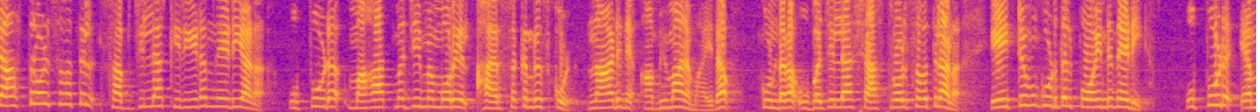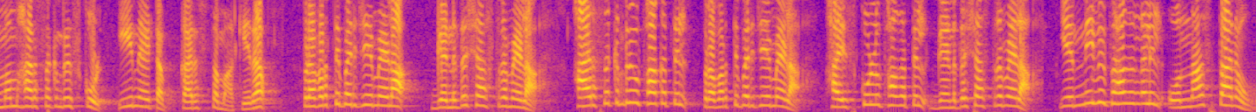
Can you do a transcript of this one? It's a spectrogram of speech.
ശാസ്ത്രോത്സവത്തിൽ സബ് ജില്ലാ കിരീടം നേടിയാണ് Uppoodu Mahatmaji memorial higher secondary school നാടിന് അഭിമാനമായത്. കുണ്ടറ ഉപജില്ലാ ശാസ്ത്രോത്സവത്തിലാണ് ഏറ്റവും കൂടുതൽ പോയിന്റ് നേടി Uppoodu M M higher secondary school ഈ നേട്ടം കരസ്ഥമാക്കിയത്. പ്രവൃത്തി പരിചയമേള ഗണിതശാസ്ത്രമേള ഹയർ സെക്കൻഡറി വിഭാഗത്തിൽ പ്രവൃത്തി പരിചയമേള ഹൈസ്കൂൾ വിഭാഗത്തിൽ ഗണിതശാസ്ത്രമേള എന്നീ വിഭാഗങ്ങളിൽ ഒന്നാം സ്ഥാനവും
